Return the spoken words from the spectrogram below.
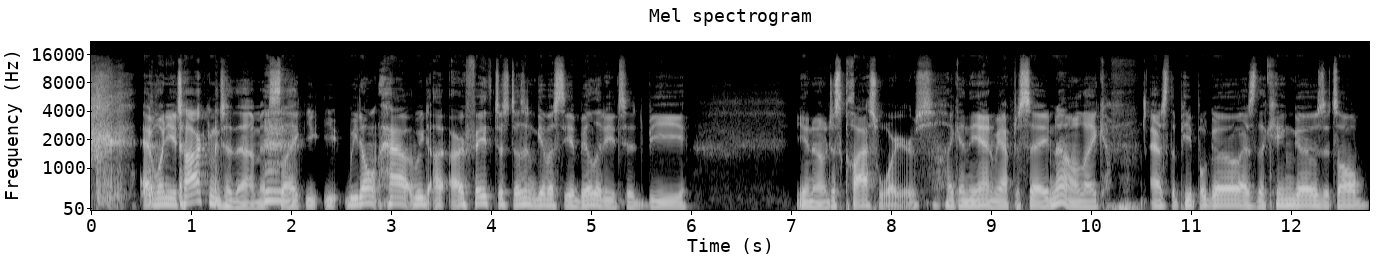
and when you're talking to them, it's like you, you, we don't have we our faith just doesn't give us the ability to be you know, just class warriors. Like in the end, we have to say no. Like as the people go, as the king goes, it's all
